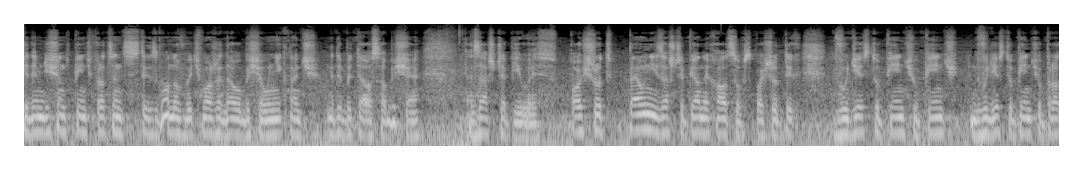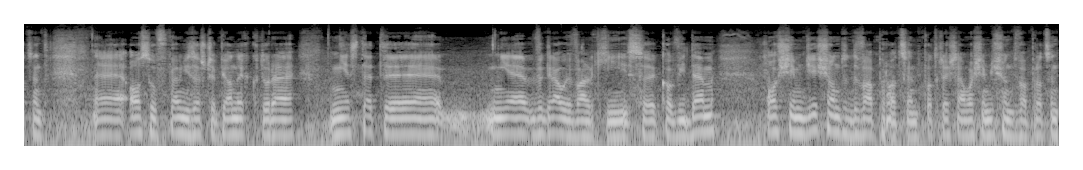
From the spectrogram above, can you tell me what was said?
75% z tych zgonów być może dałoby się uniknąć, gdyby te osoby się zaszczepiły. Pośród pełni zaszczepionych osób, spośród tych 25%, 25% e, osób w pełni zaszczepionych, które niestety nie wygrały walki z COVID-em, 82%, podkreślam 82%,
